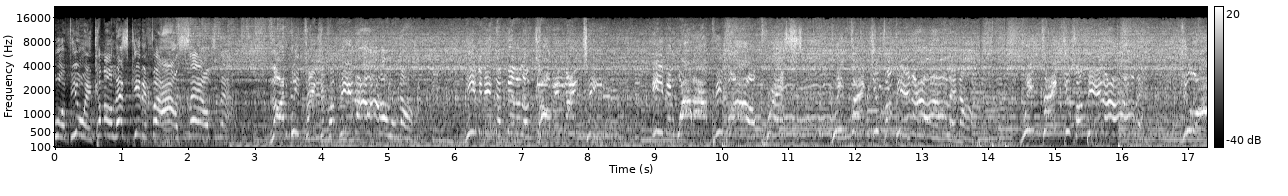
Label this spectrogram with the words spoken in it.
who are viewing, come on, let's get it for ourselves now. Lord, we thank you for being our all in all. Even in the middle of COVID 19, even while our people are oppressed, we thank you for being our all in all. We thank you for being our all in all. You are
